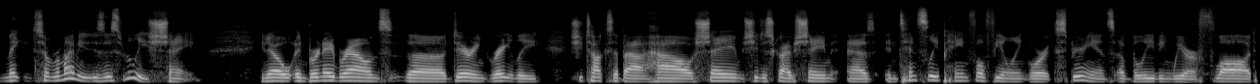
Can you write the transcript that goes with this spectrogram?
make to remind me is this really shame? You know, in Brene Brown's The Daring Greatly, she talks about how shame, she describes shame as intensely painful feeling or experience of believing we are flawed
